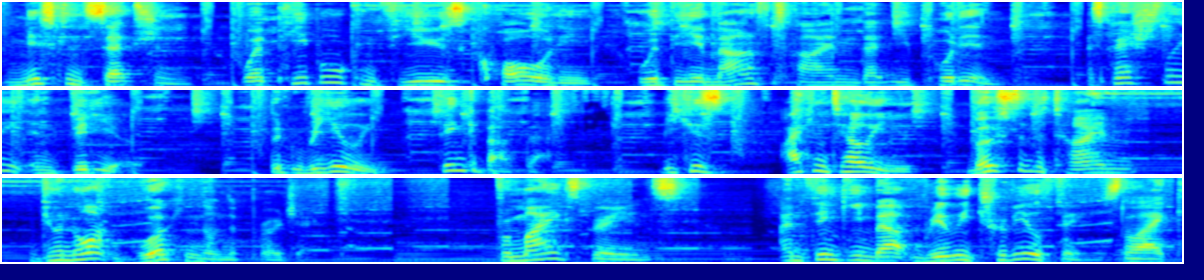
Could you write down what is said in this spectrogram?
misconception where people confuse quality with the amount of time that you put in, especially in video. But really, think about that. Because I can tell you, most of the time, you're not working on the project. From my experience, I'm thinking about really trivial things like,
